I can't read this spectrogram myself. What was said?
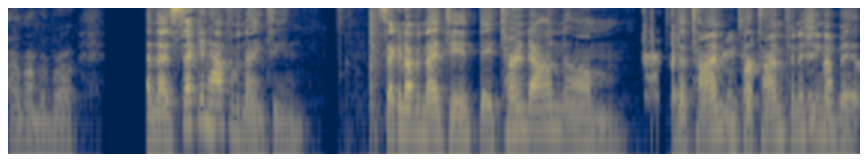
I remember, bro. And then second half of 19, second half of 19, they turned down um the time, the time. finishing a bit.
